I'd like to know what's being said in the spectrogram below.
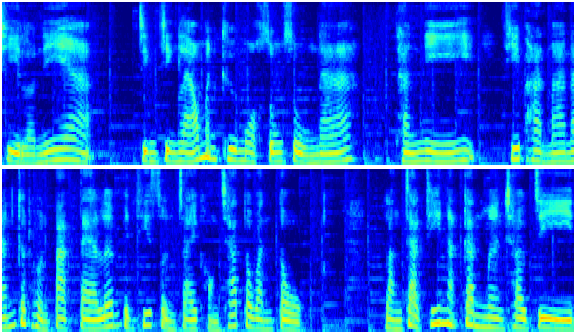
ฉี่เหรอเนี่ย จริงๆ แล้วมันคือหมวกทรงสูงนะ ทั้งนี้ที่ผ่านมานั้นกระถนปากแต่เริ่มเป็นที่สนใจของชาติตะวันตก หลังจากที่นักการเมืองชาวจีน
